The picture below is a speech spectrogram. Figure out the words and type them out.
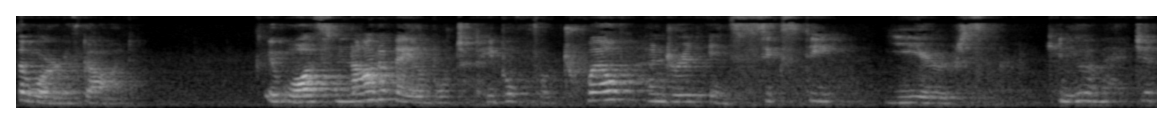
the Word of God. It was not available to people for 1,260 years. Can you imagine?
